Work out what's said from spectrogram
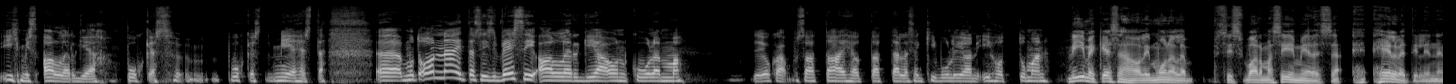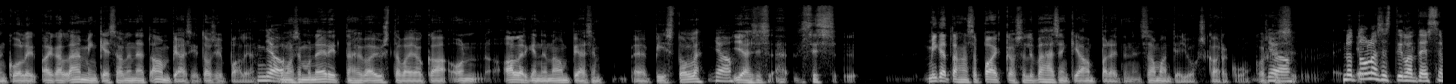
ihmisallergia puhkes, puhkes miehestä. Mutta on näitä, siis vesiallergia on kuulemma, joka saattaa aiheuttaa tällaisen kivuliaan ihottuman. Viime kesähän oli monelle siis varmaan siinä mielessä he- helvetillinen, kun oli aika lämmin kesä, oli näitä ampiaisia tosi paljon. Joo. Mulla on semmoinen erittäin hyvä ystävä, joka on allerginen ampiaisen pistolle. Joo. Ja siis, siis mikä tahansa paikka, jos oli vähäsenkin amppareita, niin saman tien juoksi karkuun. Koska Joo. No tuollaisessa tilanteessa se,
